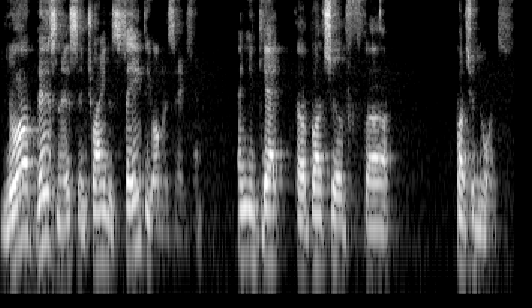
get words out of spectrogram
your business and trying to save the organization, and you get a bunch of uh, bunch of noise.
